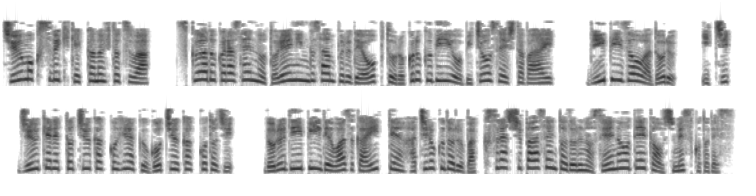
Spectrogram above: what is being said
注目すべき結果の一つは、スクワードから1000のトレーニングサンプルでオプト 66B を微調整した場合、DP 像はドル、1、10キャレット中括弧開く5中括弧閉じ、ドル DP でわずか1.86ドルバックスラッシュパーセントドルの性能低下を示すことです。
